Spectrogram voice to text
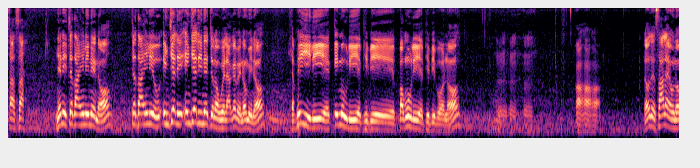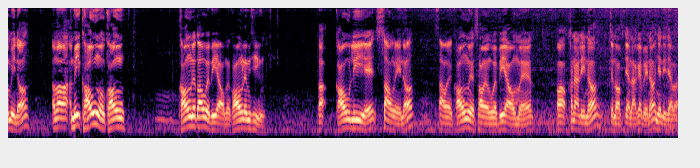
စားစားညနေကြက်တိုင်းလေးနဲ့နော်ကြက်တိုင်းလေးကိုအင်ဂျက်လေးအင်ဂျက်လေးနဲ့ကျွန်တော်ဝင်လာခဲ့မယ်နော်မင်းနော်လက်ဖေးရည်လေးရယ်ကိတ်မုတ်လေးရယ်ဖြစ်ဖြစ်ပေါမုတ်လေးရယ်ဖြစ်ဖြစ်ပေါ့နော်ဟာဟာဟာတော့စားလိုက်အောင်နော်မင်းနော်အမအမေခေါင်းကိုခေါင်း ခေါင်းလည်းကောင်းဝယ်ပေးရအောင်မယ်ခေါင်းလည်းမရှိဘူးဟာခေါင်းလေးရဲ့စောင်းရယ်နော်စောင်းရယ်ခေါင်းဝင်စောင်းရယ်ဝယ်ပေးရအောင်မယ်ဟောခဏလေးနော်ကျွန်တော်ပြန်လာခဲ့မယ်နော်ညနေကျမှ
